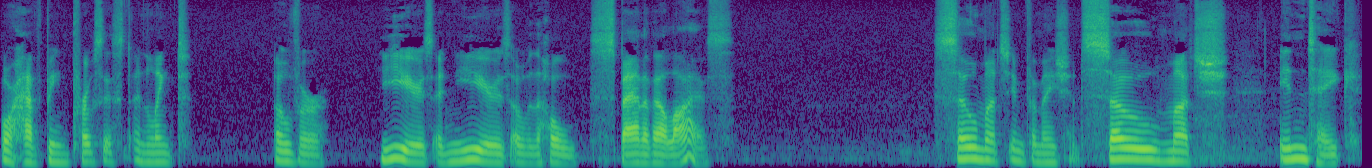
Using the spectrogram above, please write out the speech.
or have been processed and linked over years and years over the whole span of our lives. So much information, so much intake.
